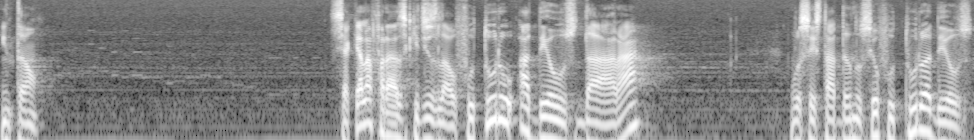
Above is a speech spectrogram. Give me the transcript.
Então, se aquela frase que diz lá, o futuro a Deus dará, você está dando o seu futuro a Deus,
